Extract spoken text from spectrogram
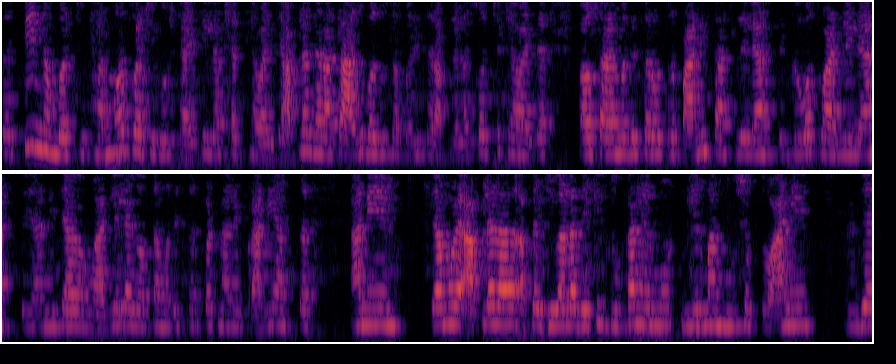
तर तीन नंबरची फार महत्त्वाची गोष्ट आहे ती लक्षात ठेवायची. आपल्या घराचा आजूबाजूचा परिसर आपल्याला स्वच्छ ठेवायचा आहे. पावसाळ्यामध्ये सर्वत्र पाणी साचलेले असते गवत वाढलेले असते आणि त्या वाढलेल्या गवतामध्ये सरपटणारे प्राणी असतात. आणि त्यामुळे आपल्याला आपल्या जीवाला देखील धोका निर्मू निर्माण होऊ शकतो आणि जे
